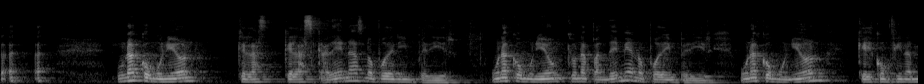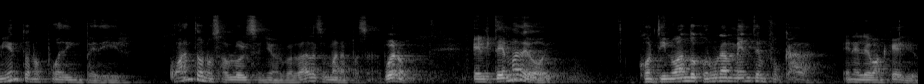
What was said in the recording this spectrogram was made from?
una comunión que las, que las cadenas no pueden impedir. Una comunión que una pandemia no puede impedir. Una comunión que el confinamiento no puede impedir. ¿Cuánto nos habló el Señor, verdad? La semana pasada. Bueno, el tema de hoy, continuando con una mente enfocada en el Evangelio.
